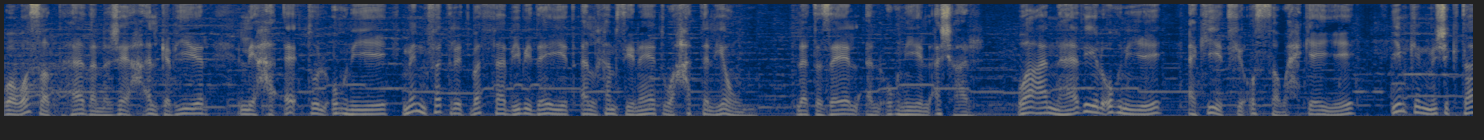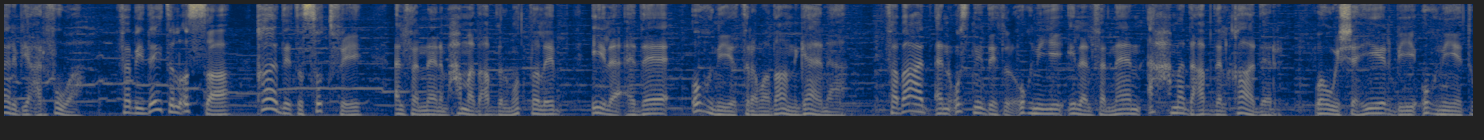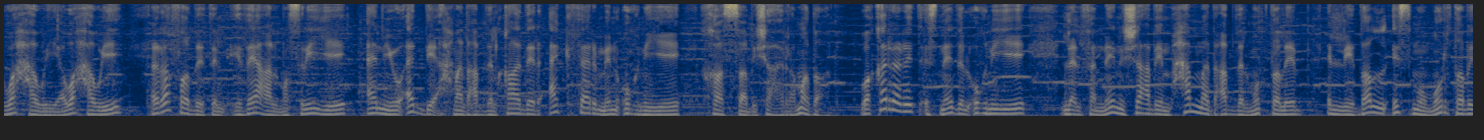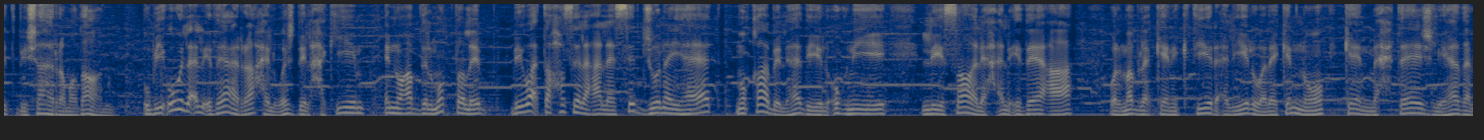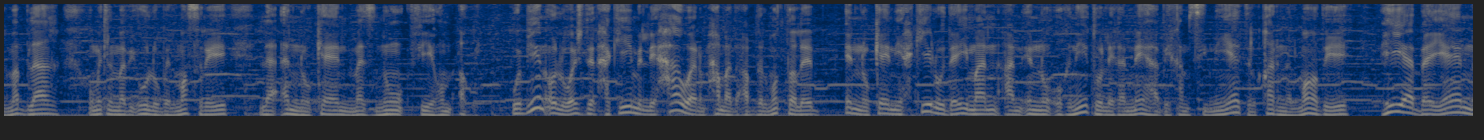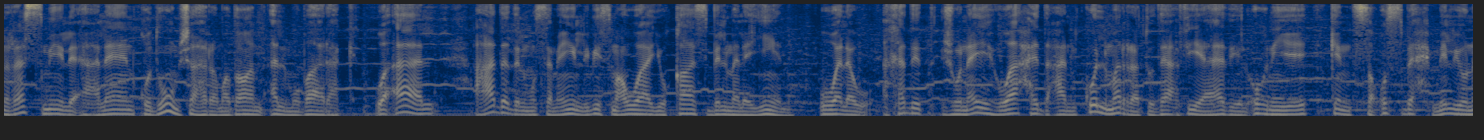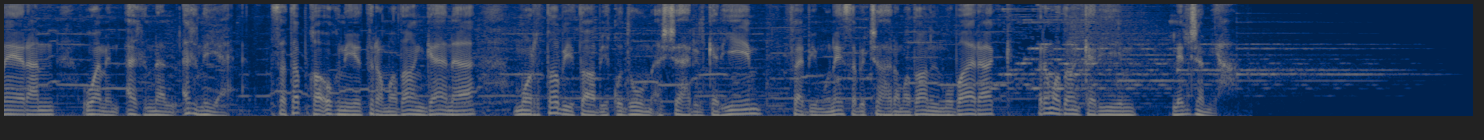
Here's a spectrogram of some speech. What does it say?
ووسط هذا النجاح الكبير اللي حققته الأغنية من فترة بثها ببداية الخمسينات وحتى اليوم لا تزال الأغنية الأشهر. وعن هذه الأغنية أكيد في قصة وحكاية يمكن مش كتار بيعرفوها. فبداية القصة قادت الصدفة الفنان محمد عبد المطلب إلى أداء أغنية رمضان جانا فبعد أن أسندت الأغنية إلى الفنان أحمد عبد القادر وهو الشهير بأغنية وحوي يا وحوي رفضت الإذاعة المصرية أن يؤدي أحمد عبد القادر أكثر من أغنية خاصة بشهر رمضان. وقررت إسناد الأغنية للفنان الشعبي محمد عبد المطلب اللي ضل اسمه مرتبط بشهر رمضان. وبيقول الإذاعي الراحل وجدي الحكيم إنه عبد المطلب بوقتها حصل على ست جنيهات مقابل هذه الأغنية لصالح الإذاعة والمبلغ كان كتير قليل ولكنه كان محتاج لهذا المبلغ ومثل ما بيقولوا بالمصري لأنه كان مزنوق فيهم قوي. وبينقل وجد الحكيم اللي حاور محمد عبد المطلب إنه كان يحكي له دايما عن إنه أغنيته اللي غناها بخمسينيات القرن الماضي هي بيان رسمي لإعلان قدوم شهر رمضان المبارك. وقال عدد المستمعين اللي بيسمعوها يقاس بالملايين. ولو أخذت جنيه واحد عن كل مرة تذاع فيها هذه الأغنية كنت سأصبح مليونيرا ومن أغنى الأغنياء. ستبقى أغنية رمضان جانا مرتبطة بقدوم الشهر الكريم. فبمناسبة شهر رمضان المبارك رمضان كريم للجميع.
